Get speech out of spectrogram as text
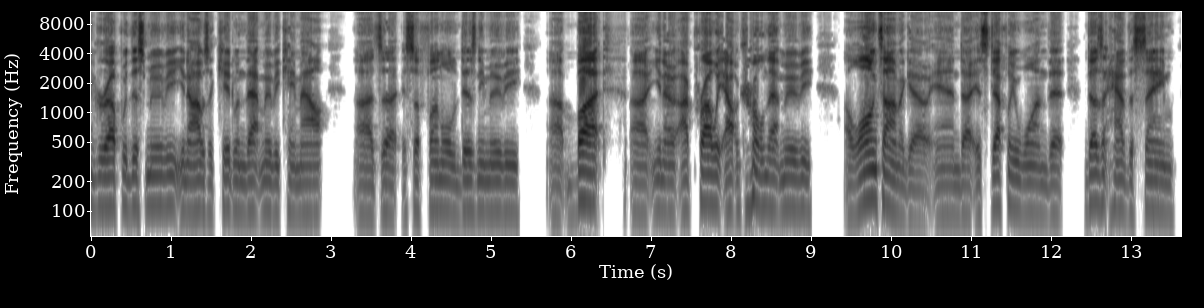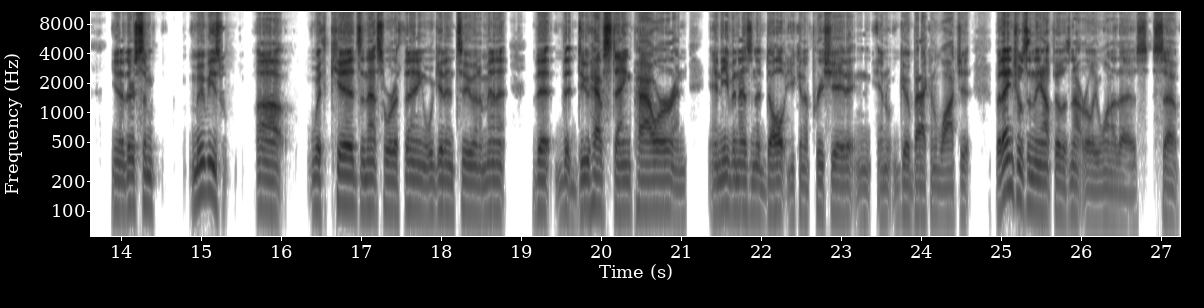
grew up with this movie. You know, I was a kid when that movie came out. Uh, it's a it's a fun little Disney movie, uh, but uh, you know, I probably outgrown that movie a long time ago, and uh, it's definitely one that doesn't have the same. You know, there's some movies uh, with kids and that sort of thing. We'll get into in a minute that that do have staying power and and even as an adult you can appreciate it and, and go back and watch it but angels in the outfield is not really one of those so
